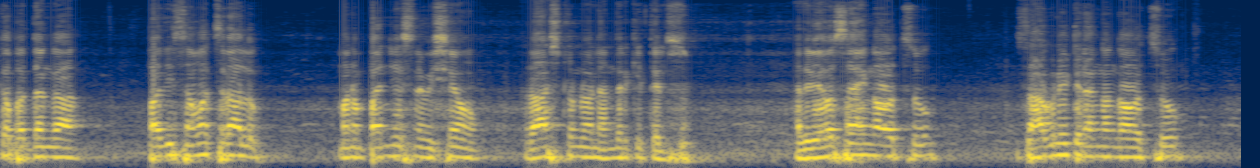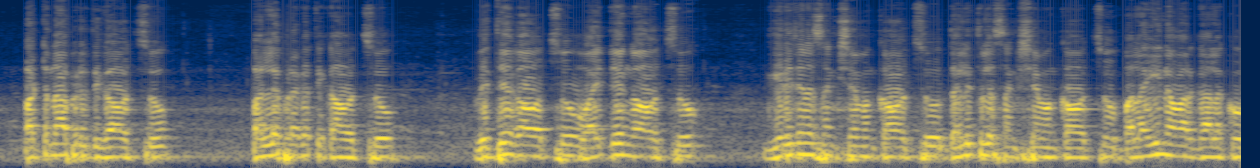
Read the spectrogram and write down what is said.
ఏకబద్ధంగా పది సంవత్సరాలు మనం పనిచేసిన విషయం రాష్ట్రంలోని అందరికీ తెలుసు. అది వ్యవసాయం కావచ్చు సాగునీటి రంగం కావచ్చు పట్టణాభివృద్ధి కావచ్చు పల్లె ప్రగతి కావచ్చు విద్య కావచ్చు వైద్యం కావచ్చు గిరిజన సంక్షేమం కావచ్చు దళితుల సంక్షేమం కావచ్చు బలహీన వర్గాలకు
